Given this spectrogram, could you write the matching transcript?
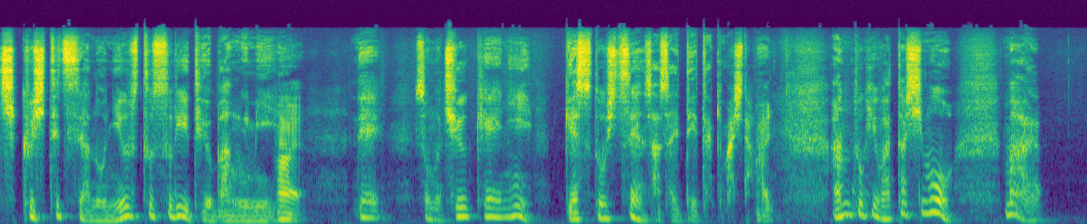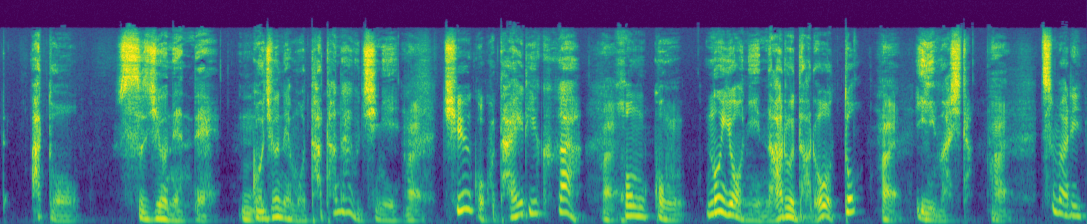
筑紫哲也の「ニュースとスリーという番組はい、でその中継にゲスト出演させていただきました。はい、あの時私もまああと数十年でうん。50年も経たないうちに、はい。中国大陸がはい。香港のようになるだろうとはい、言いました。はい、つまり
